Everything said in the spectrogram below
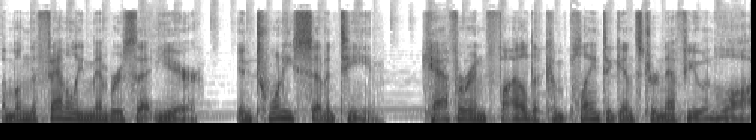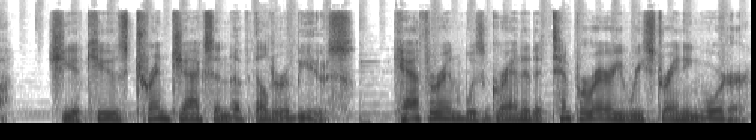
among the family members that year. In 2017, Catherine filed a complaint against her nephew-in-law. She accused Trent Jackson of elder abuse. Catherine was granted a temporary restraining order.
